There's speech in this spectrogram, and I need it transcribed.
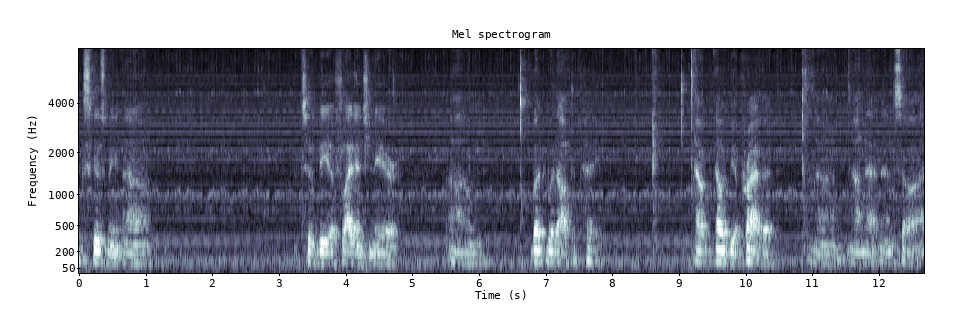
excuse me, uh, to be a flight engineer, um, but without the pay. That would be a private uh, on that, and so I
